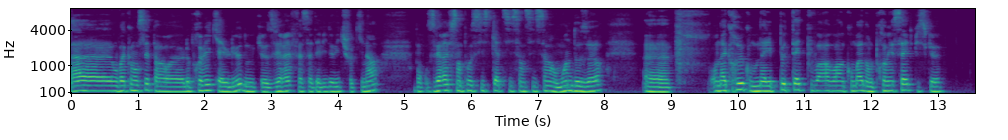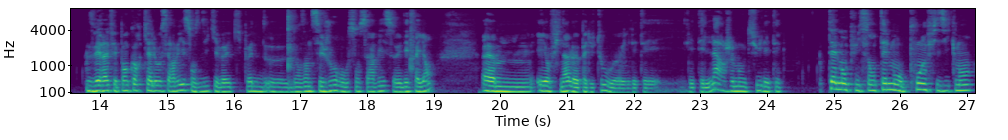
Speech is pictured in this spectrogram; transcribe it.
On va commencer par euh, le premier qui a eu lieu, donc euh, Zverev face à Davidovic Fokina. Bon, Zverev s'impose 6-4, 6-1, 6-1 en moins de deux heures. Euh, on a cru qu'on allait peut-être pouvoir avoir un combat dans le premier set, puisque Zverev est pas encore calé au service. On se dit qu'il peut être dans un de ces jours où son service est défaillant. Et au final, pas du tout. Il était largement au-dessus. Il était tellement puissant, tellement au point physiquement.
